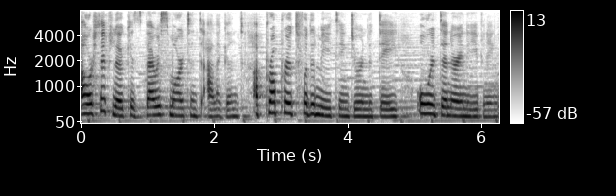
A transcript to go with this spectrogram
Our fifth look is very smart and elegant, appropriate for the meeting during the day or dinner in the evening,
